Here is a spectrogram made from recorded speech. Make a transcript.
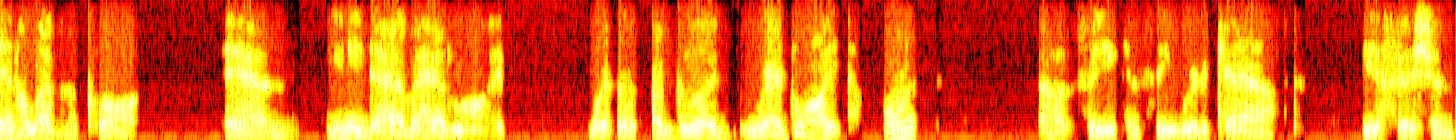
10, 11 o'clock. And you need to have a headlight with a, a good red light on it uh, so you can see where to cast, be efficient,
